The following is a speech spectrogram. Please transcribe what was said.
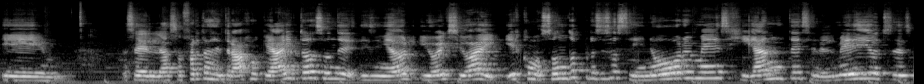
eh, no las ofertas de trabajo que hay, todas son de diseñador UX UI. Y es como son dos procesos enormes, gigantes en el medio. Entonces,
